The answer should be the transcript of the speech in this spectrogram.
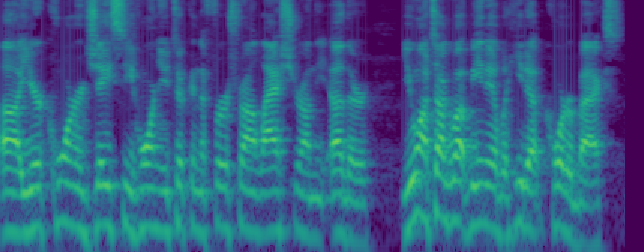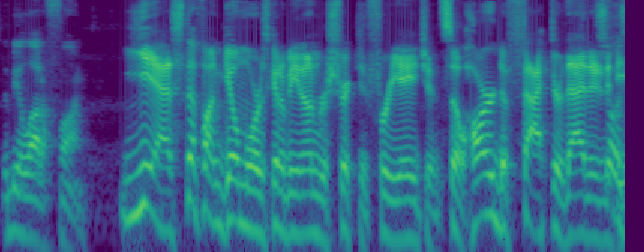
uh, your corner Jaycee Horn you took in the first round last year on the other, you want to talk about being able to heat up quarterbacks? That'd be a lot of fun. Yeah, Stephon Gilmore is going to be an unrestricted free agent, so hard to factor that into So the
